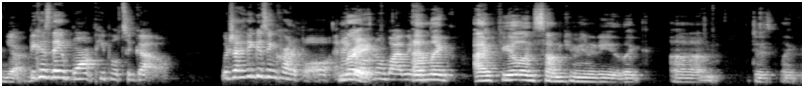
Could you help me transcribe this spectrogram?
Yeah. because they want people to go, which I think is incredible, and I don't know why we don't. And like I feel in some communities like um just like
